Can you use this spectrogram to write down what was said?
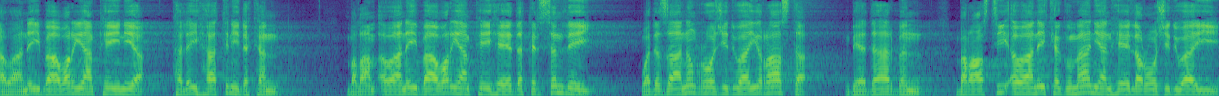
ئەوانەی باوەڕیان پێی نییە پەلەی هاتنی دەکەن. بەڵام ئەوانەی باوەڕیان پێی هەیە دەترسن لێی و دەزانن ڕۆژی بن. بەڕاستی ئەوانەی کە گومانیان هەیە لە ڕۆژی دوایی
